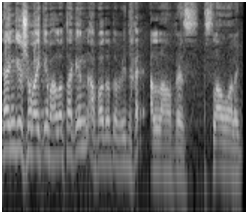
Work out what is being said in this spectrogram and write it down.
থ্যাংক ইউ সবাইকে ভালো থাকেন। আপাতত বিদায়। আল্লাহ হাফেজ। আসসালামু আলাইকুম।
